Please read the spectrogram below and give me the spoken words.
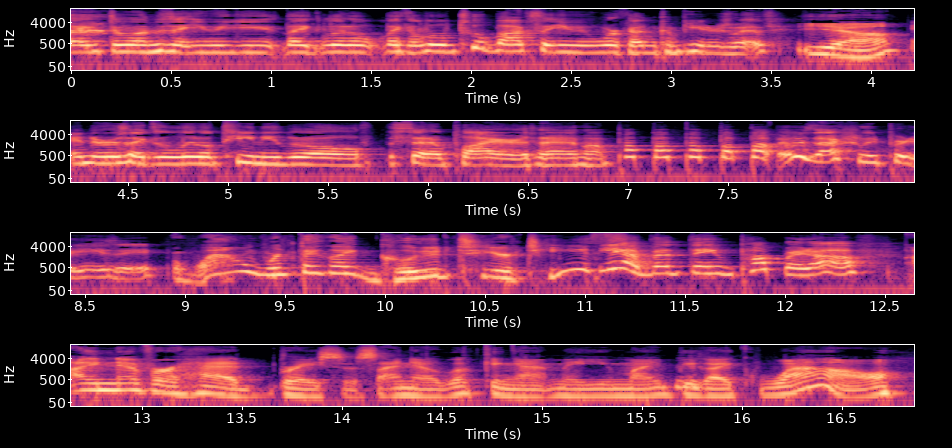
like the ones that you would use, like little like a little toolbox that you would work on computers with. Yeah. And there was like a little teeny little set of pliers, and I went pop pop pop pop pop. It was actually pretty easy. Wow, weren't they like glued to your teeth? Yeah, but they pop right off. I never had braces. I know looking at me, you might be hmm. like, wow.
